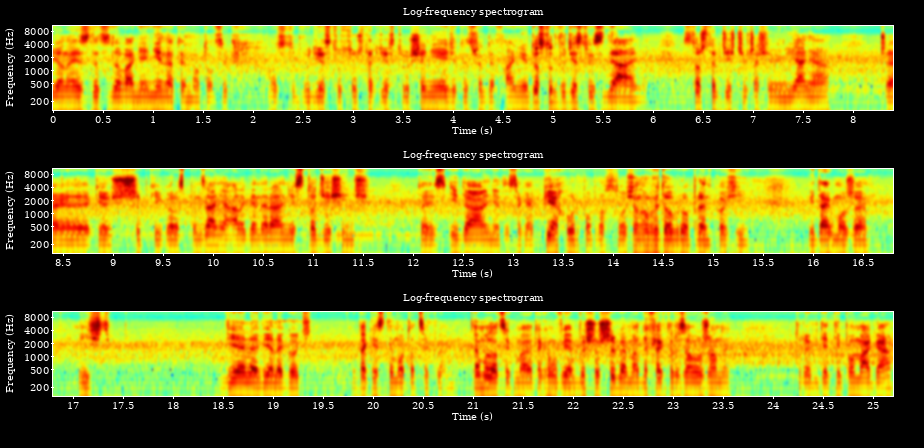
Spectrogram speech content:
I ona jest zdecydowanie nie na ten motocykl. Od 120-140 już się nie jedzie tym sprzętem fajnie. Do 120 jest idealnie. 140 w czasie wymijania, czy jakiegoś szybkiego rozpędzania, ale generalnie 110 to jest idealnie, to jest tak jak piechur, po prostu osiągnąłby dobrą prędkość i, i tak może iść wiele, wiele godzin. I tak jest z tym motocyklem. Ten motocykl ma, tak jak mówiłem, wyższą szybę, ma deflektor założony, który ewidentnie pomaga.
